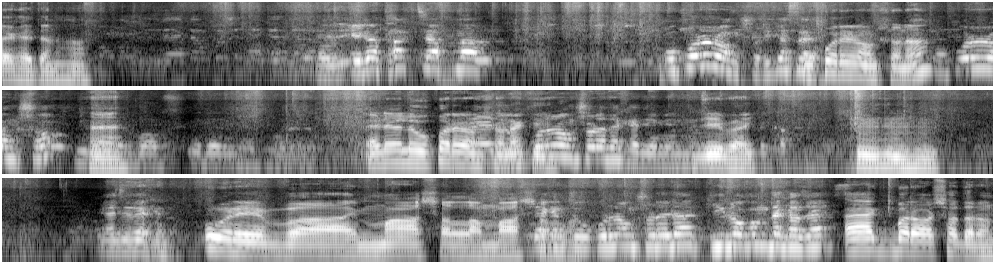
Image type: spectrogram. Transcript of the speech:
দেখাই দেন হ্যাঁ। এটা থাকছে আপনার উপরের অংশ ঠিক আছে? উপরের অংশ না? উপরের অংশ। হ্যাঁ। এটা হলো উপরের অংশ নাকি? উপরের অংশটা দেখাই দিই আমি জি ভাই। হুম হুম হুম। ওরে ভাই মাশাল্লাহ দেখেন মাশাল্লাহ তো উপরের অংশটা এটা কি রকম দেখা যায়? একবার অসাধারণ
